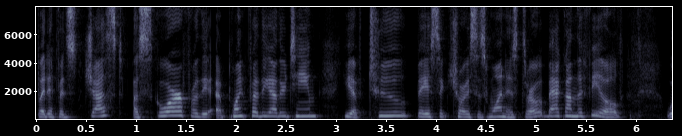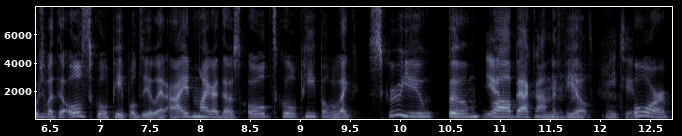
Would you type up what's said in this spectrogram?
But if it's just a score for the a point for the other team, you have two basic choices. One is throw it back on the field, which is what the old school people do. And I admire those old school people who are like, screw you, boom, Yeah. ball back on the mm-hmm. field. Me too. Or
